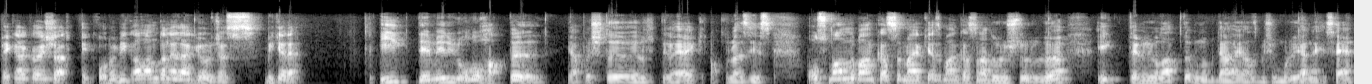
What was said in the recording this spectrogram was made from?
Peki arkadaşlar ekonomik alanda neler göreceğiz? Bir kere ilk demir yolu hattı Yapıştır direkt Abdülaziz. Osmanlı Bankası Merkez Bankası'na dönüştürüldü. İlk demiryolu hattı bunu bir daha yazmışım buraya neyse.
